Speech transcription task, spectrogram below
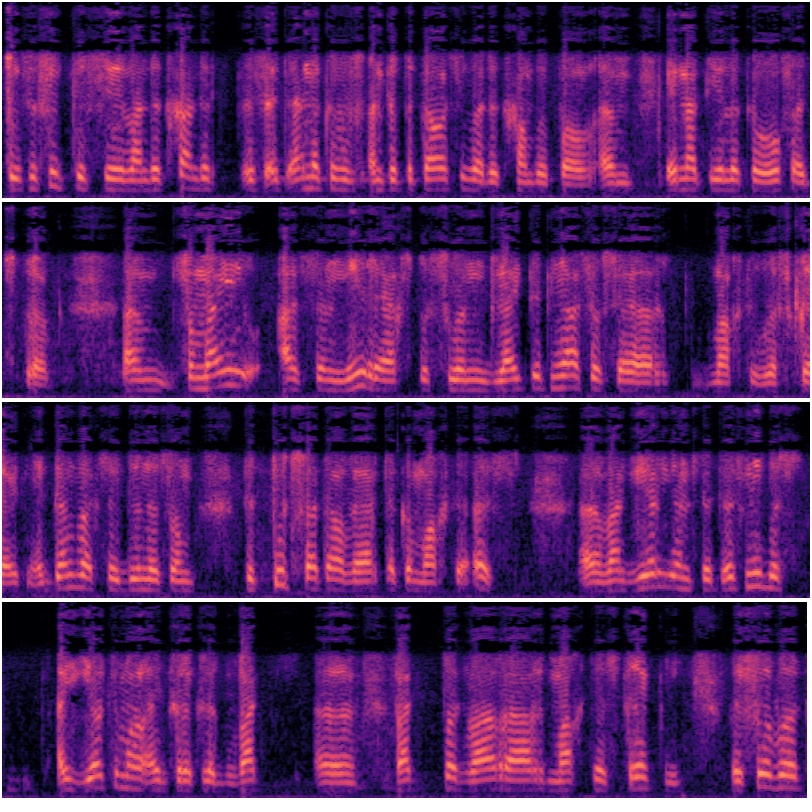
spesifiek te sê want dit gaan dit is uiteindelik 'n interpretasie wat dit gaan bepaal. Ehm um, en natuurlike hofuitspraak. Ehm um, vir my as 'n nie regspersoon lyk dit nie asof sy haar magte oorskry nie. Ek dink wat sy doen is om te toets wat haar werklike magte is. Uh, want weer eens dit is nie uh, heeltemal uitdruklik wat uh, wat tot waar haar magte strek nie. Byvoorbeeld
